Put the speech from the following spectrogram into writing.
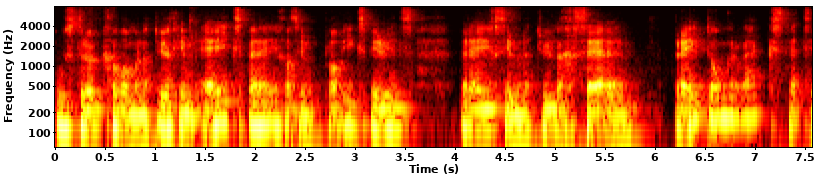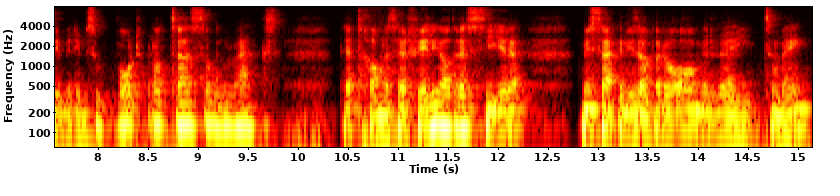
ausdrücken, wo man natürlich im AX-Bereich, also im Employee Experience-Bereich, sind wir natürlich sehr ähm, breit unterwegs. Dort sind wir im Support-Prozess unterwegs. Dort kann man sehr viele adressieren. Wir sagen uns aber auch, wir wollen zum einen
